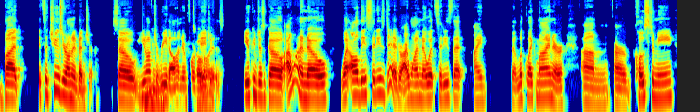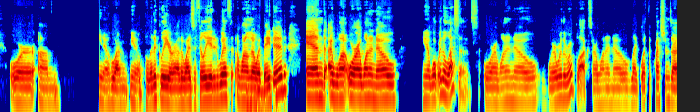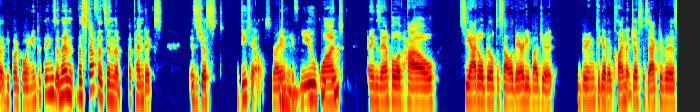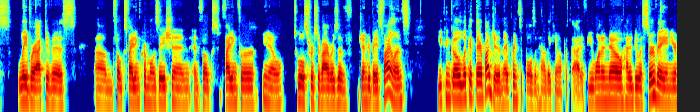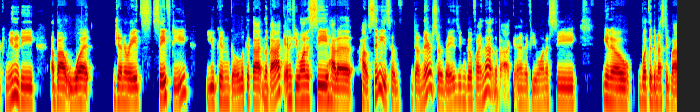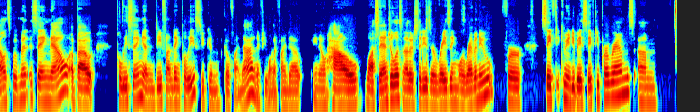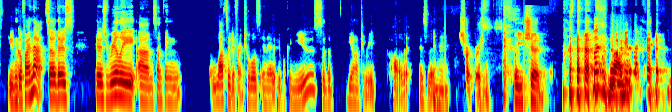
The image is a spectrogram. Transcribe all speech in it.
but it's a choose your own adventure so you don't mm-hmm. have to mm-hmm. read all 104 totally. pages you can just go i want to know what all these cities did or i want to know what cities that i that look like mine or um, are close to me or um, you know who i'm you know politically or otherwise affiliated with i want to know what mm-hmm. they did and i want or i want to know you know what were the lessons or i want to know where were the roadblocks or i want to know like what the questions are that people are going into things and then the stuff that's in the appendix is just details right mm-hmm. if you mm-hmm. want an example of how seattle built a solidarity budget bringing together climate justice activists labor activists um, folks fighting criminalization and folks fighting for you know tools for survivors of gender-based violence you can go look at their budget and their principles and how they came up with that. If you want to know how to do a survey in your community about what generates safety you can go look at that in the back and if you want to see how to how cities have done their surveys you can go find that in the back. And if you want to see you know what the domestic violence movement is saying now about policing and defunding police, you can go find that. And if you want to find out, you know, how Los Angeles and other cities are raising more revenue for safety, community-based safety programs, um, you can go find that. So there's there's really um, something, lots of different tools in there that people can use, so that you don't have to read all of it. Is the mm-hmm. short version. well, you should but no, I mean,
